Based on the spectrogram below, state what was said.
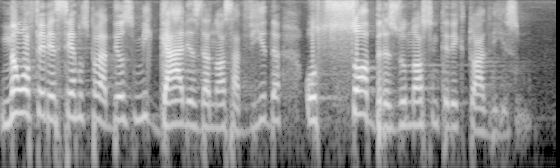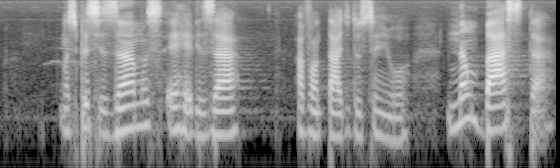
não oferecermos para Deus migalhas da nossa vida ou sobras do nosso intelectualismo. Nós precisamos é realizar a vontade do Senhor. Não basta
